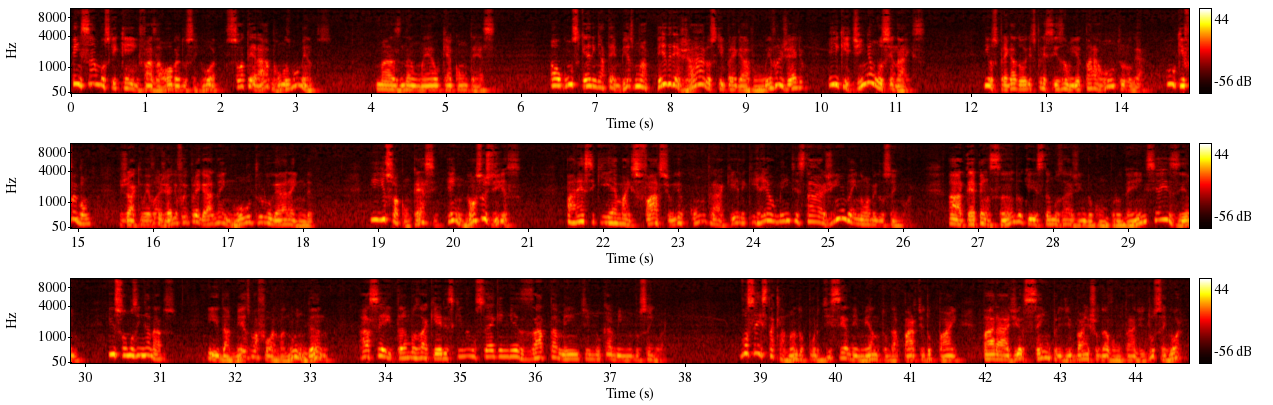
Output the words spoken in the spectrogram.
Pensamos que quem faz a obra do Senhor só terá bons momentos. Mas não é o que acontece. Alguns querem até mesmo apedrejar os que pregavam o Evangelho e que tinham os sinais. E os pregadores precisam ir para outro lugar, o que foi bom, já que o Evangelho foi pregado em outro lugar ainda. E isso acontece em nossos dias. Parece que é mais fácil ir contra aquele que realmente está agindo em nome do Senhor, até pensando que estamos agindo com prudência e zelo, e somos enganados. E da mesma forma, no engano, aceitamos aqueles que não seguem exatamente no caminho do Senhor. Você está clamando por discernimento da parte do Pai para agir sempre debaixo da vontade do Senhor?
